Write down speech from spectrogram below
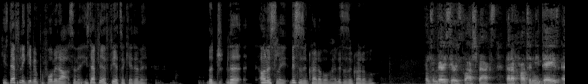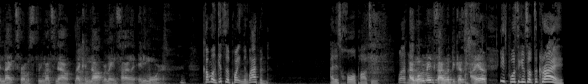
he's definitely giving performing arts, isn't it? He's definitely a theater kid, isn't it? The the honestly, this is incredible, man. This is incredible. And some very serious flashbacks that have haunted me days and nights for almost three months now, and I uh-huh. cannot remain silent anymore. Come on, get to the point. Then what happened at his whore party? What happened? I won't remain silent because I am. He's forcing himself to cry.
